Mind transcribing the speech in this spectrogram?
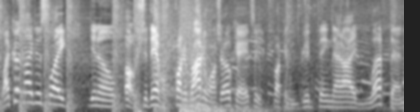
Why couldn't I just like, you know? Oh shit! They have a fucking rocket launcher. Okay, it's a fucking good thing that I left then.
